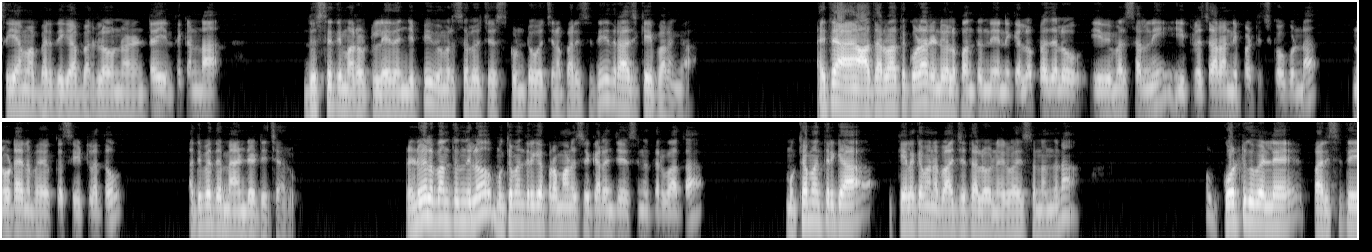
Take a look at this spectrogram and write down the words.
సీఎం అభ్యర్థిగా బరిలో ఉన్నాడంటే ఇంతకన్నా దుస్థితి మరొకటి లేదని చెప్పి విమర్శలు చేసుకుంటూ వచ్చిన పరిస్థితి ఇది రాజకీయ పరంగా. అయితే ఆ తర్వాత కూడా రెండు వేల పంతొమ్మిది ఎన్నికల్లో ప్రజలు ఈ విమర్శల్ని ఈ ప్రచారాన్ని పట్టించుకోకుండా నూట ఎనభై ఒక్క సీట్లతో అతిపెద్ద మ్యాండేట్ ఇచ్చారు. రెండు వేల పంతొమ్మిదిలో ముఖ్యమంత్రిగా ప్రమాణ స్వీకారం చేసిన తర్వాత ముఖ్యమంత్రిగా కీలకమైన బాధ్యతలు నిర్వహిస్తున్నందున కోర్టుకు వెళ్ళే పరిస్థితి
